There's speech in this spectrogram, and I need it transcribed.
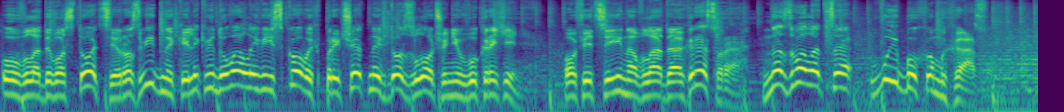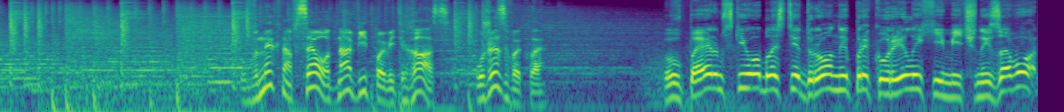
У Владивостоці розвідники ліквідували військових, причетних до злочинів в Україні. Офіційна влада агресора назвала це вибухом газу. В них на все одна відповідь газ. Уже звикли. В Пермській області дрони прикурили хімічний завод.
